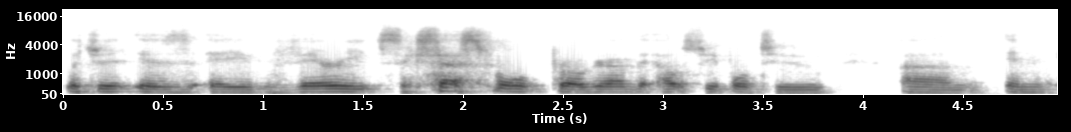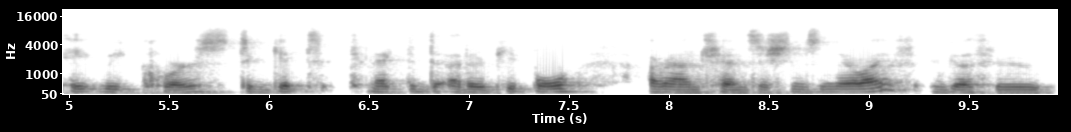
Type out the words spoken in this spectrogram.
which is a very successful program that helps people to, um, in an eight week course, to get connected to other people around transitions in their life and go through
